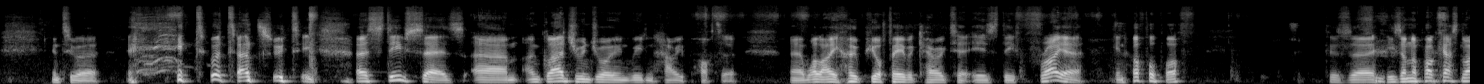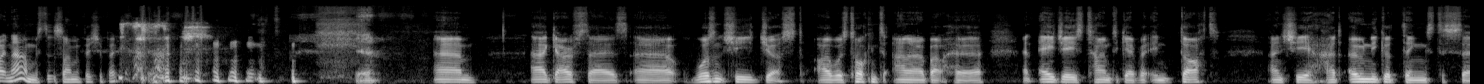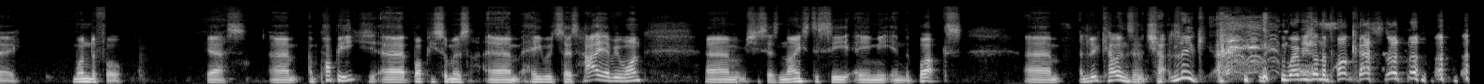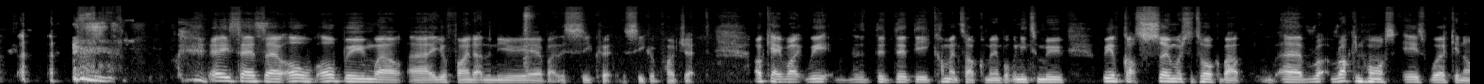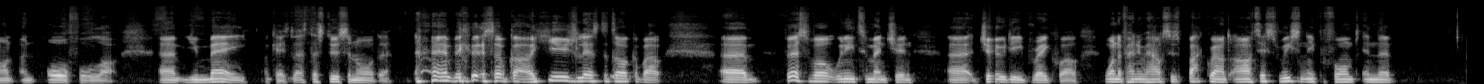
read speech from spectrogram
into a into a dance routine. Uh, Steve says, um, I'm glad you're enjoying reading Harry Potter. Uh, well, I hope your favorite character is the Friar in Hufflepuff. Because uh, he's on the podcast right now, Mr. Simon Fisher Yeah. Um, uh, Gareth says, uh, wasn't she just? I was talking to Anna about her and AJ's time together in Dot, and she had only good things to say. Wonderful. Yes. Um, and Poppy, uh, Poppy Summers um, Haywood says, Hi, everyone. Um, she says, Nice to see Amy in the box. Um, and Luke Allen's in the chat. Luke, whether he's on the podcast or not. he says, uh, "All all being well, uh, you'll find out in the new year about this secret the secret project." Okay, right. We the, the the comments are coming in, but we need to move. We have got so much to talk about. Uh, Ro- Rocking Horse is working on an awful lot. Um, you may okay. So let's let's do this in order because I've got a huge list to talk about. Um, first of all, we need to mention uh, Jodie Breakwell, one of Henry House's background artists, recently performed in the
